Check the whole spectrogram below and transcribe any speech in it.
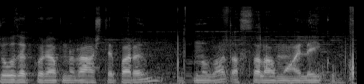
যোগাযোগ করে আপনারা আসতে পারেন। ধন্যবাদ, আসসালামু আলাইকুম।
